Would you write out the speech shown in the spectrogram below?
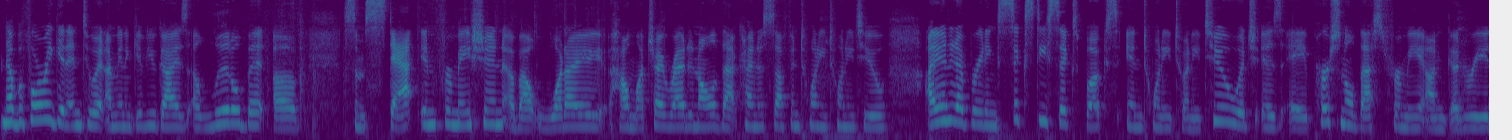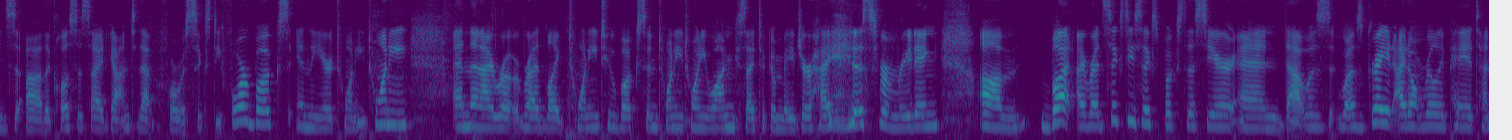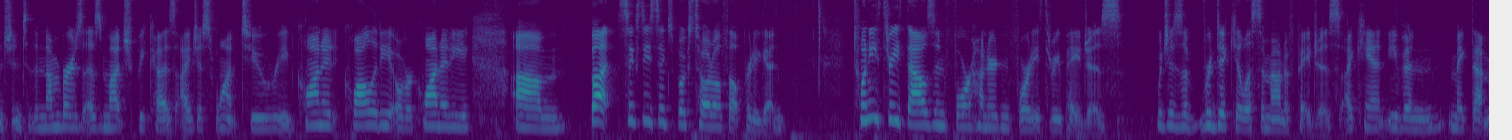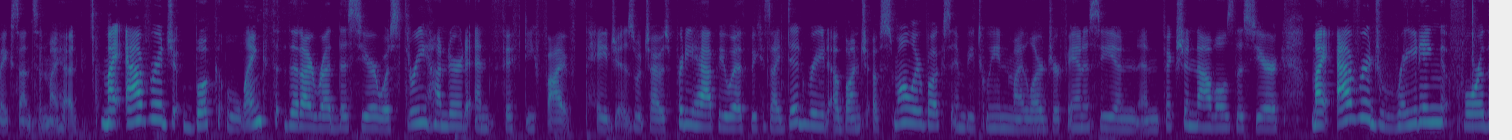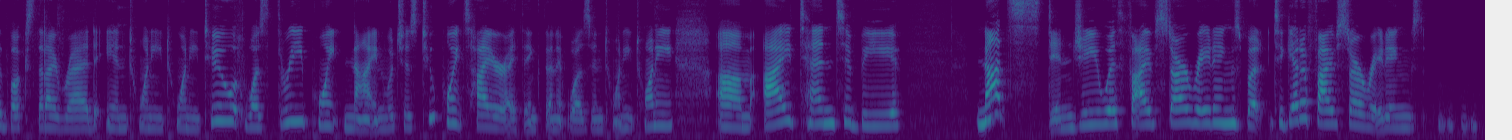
Now before we get into it, I'm going to give you guys a little bit of some stat information about what I, how much I read and all of that kind of stuff in 2022. I ended up reading 66 books in 2022, which is a personal best for me on Goodreads. Uh, the closest I had gotten to that before was 64 books in the year 2020. And then I read like 22 books in 2021 because I took a major hiatus from reading. Um, but I read 66 books this year and that was, was great. I don't really pay attention attention to the numbers as much because I just want to read quantity, quality over quantity. Um, but 66 books total felt pretty good. 23,443 pages which is a ridiculous amount of pages. I can't even make that make sense in my head. My average book length that I read this year was 355 pages, which I was pretty happy with because I did read a bunch of smaller books in between my larger fantasy and, and fiction novels this year. My average rating for the books that I read in 2022 was 3.9, which is two points higher, I think, than it was in 2020. Um, I tend to be not stingy with five star ratings, but to get a five star ratings,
